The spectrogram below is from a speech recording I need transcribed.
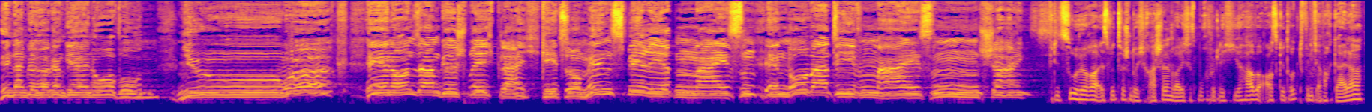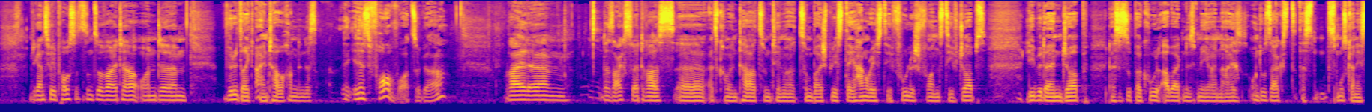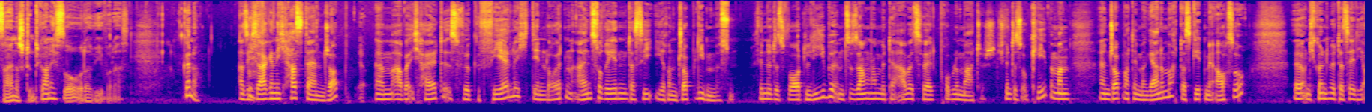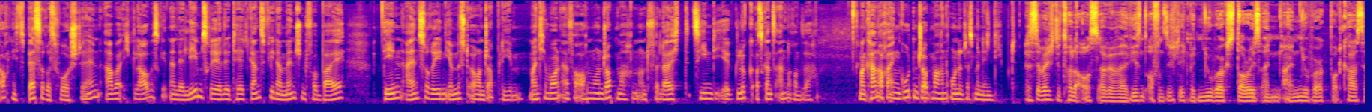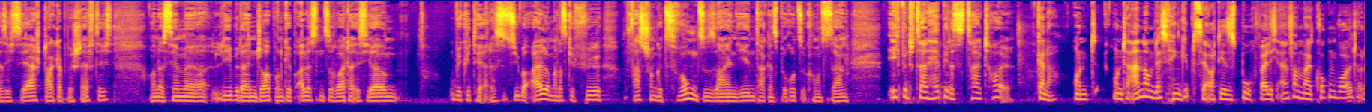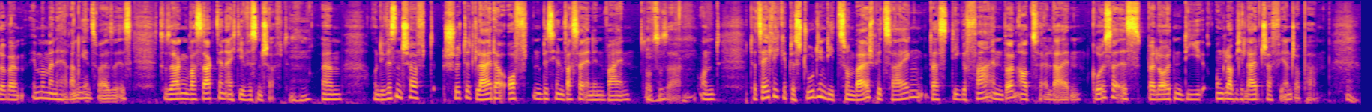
in deinem Gehörgang wie ein Ohrwurm. New Work, in unserem Gespräch gleich geht's um inspirierten heißen, innovativen heißen Scheiß. Für die Zuhörer, es wird zwischendurch rascheln, weil ich das Buch wirklich hier habe, ausgedrückt, finde ich einfach geiler, mit ganz vielen Post-its und so weiter. Und ähm, würde direkt eintauchen in das, in das Vorwort sogar, weil ähm, da sagst du etwas äh, als Kommentar zum Thema zum Beispiel Stay Hungry, Stay Foolish von Steve Jobs. Liebe deinen Job, das ist super cool, arbeiten ist mega nice. Und du sagst, das, das muss gar nicht sein, das stimmt gar nicht so, oder wie war das? Genau. Also ich sage nicht, hast deinen Job, Ja. ähm, aber ich halte es für gefährlich, den Leuten einzureden, dass sie ihren Job lieben müssen. Ich finde das Wort Liebe im Zusammenhang mit der Arbeitswelt problematisch. Ich finde es okay, wenn man einen Job macht, den man gerne macht. Das geht mir auch so. Äh, Und ich könnte mir tatsächlich auch nichts Besseres vorstellen. Aber ich glaube, es geht an der Lebensrealität ganz vieler Menschen vorbei, denen einzureden, ihr müsst euren Job lieben. Manche wollen einfach auch nur einen Job machen und vielleicht ziehen die ihr Glück aus ganz anderen Sachen. Man kann auch einen guten Job machen, ohne dass man ihn liebt. Das ist ja wirklich eine tolle Aussage, weil wir sind offensichtlich mit New Work Stories ein, ein New Work Podcast, der sich sehr stark damit beschäftigt. Und das Thema Liebe deinen Job und gib alles und so weiter ist ja ubiquitär. Das ist überall und man hat das Gefühl, fast schon gezwungen zu sein, jeden Tag ins Büro zu kommen und zu sagen, ich bin total happy, das ist total toll. Genau. Und unter anderem deswegen gibt es ja auch dieses Buch, weil ich einfach mal gucken wollte oder weil immer meine Herangehensweise ist, zu sagen, was sagt denn eigentlich die Wissenschaft? Ähm, und die Wissenschaft schüttet leider oft ein bisschen Wasser in den Wein, sozusagen. Und tatsächlich gibt es Studien, die zum Beispiel zeigen, dass die Gefahr, einen Burnout zu erleiden, größer ist bei Leuten, die unglaubliche Leidenschaft für ihren Job haben.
